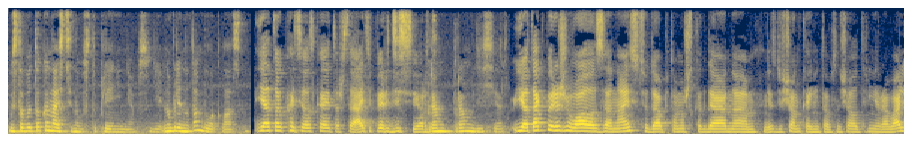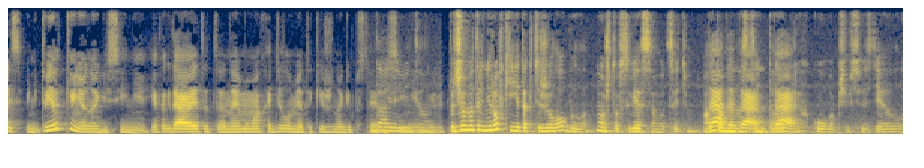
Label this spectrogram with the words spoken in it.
Мы с тобой только Насти на выступлении не обсудили. Ну, блин, ну там было классно. Я только хотела сказать то, что а теперь десерт. Прям, прям десерт. Я так переживала за Настю, да, потому что когда она с девчонкой, они там сначала тренировались. Ты видел, какие у нее ноги синие? Я когда этот э, на ММА ходила, у меня такие же ноги постоянно Да, я синие видела. были. Причем на тренировке ей так тяжело было. Ну, что с весом вот с этим. А Да, там да, на да, так да. легко вообще все сделала.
